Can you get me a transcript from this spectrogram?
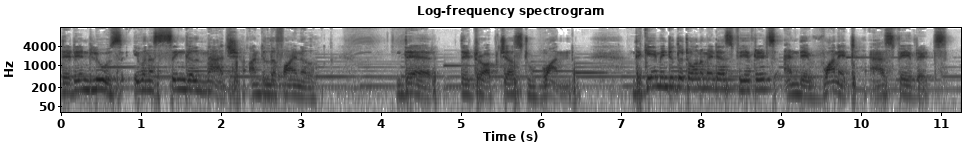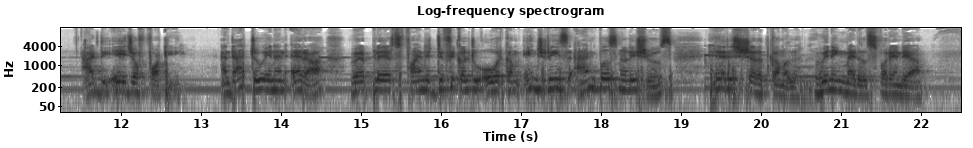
They didn't lose even a single match until the final. There, they dropped just one. They came into the tournament as favorites and they won it as favorites at the age of 40. And that too in an era where players find it difficult to overcome injuries and personal issues. Here is Sharath Kamal winning medals for India.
